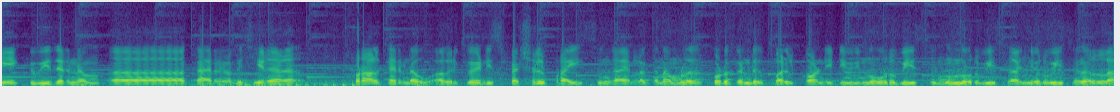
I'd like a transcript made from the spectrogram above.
കേക്ക് വിതരണം കാര്യങ്ങളൊക്കെ ചെയ്യുന്ന കുറേ ആൾക്കാരുണ്ടാവും. അവർക്ക് വേണ്ടി സ്പെഷ്യൽ പ്രൈസും കാര്യങ്ങളൊക്കെ നമ്മൾ കൊടുക്കുന്നുണ്ട് ബൾക്ക് ക്വാണ്ടിറ്റി നൂറ് പീസ് മുന്നൂറ് പീസ് അഞ്ഞൂറ് പീസ് എന്നുള്ള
